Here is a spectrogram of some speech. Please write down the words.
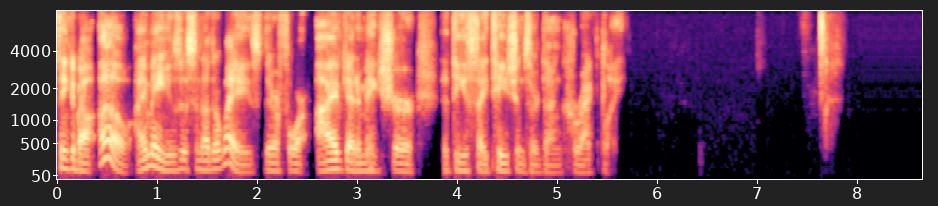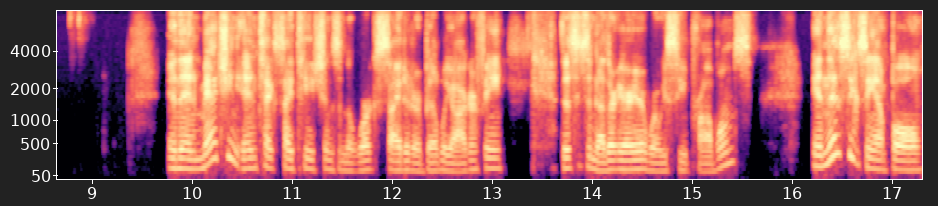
Think about, oh, I may use this in other ways. Therefore, I've got to make sure that these citations are done correctly. And then matching in-text citations in the works cited or bibliography. This is another area where we see problems. In this example,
